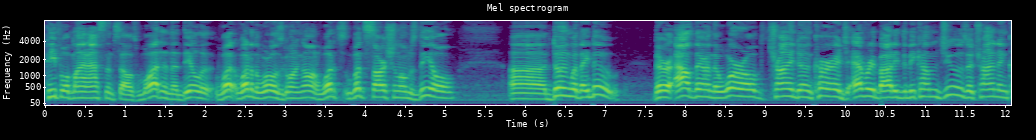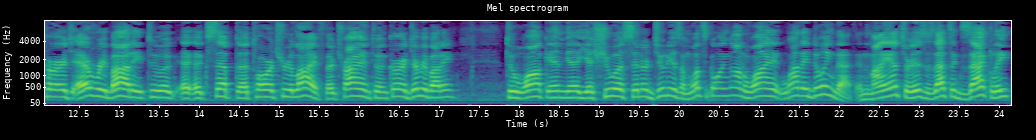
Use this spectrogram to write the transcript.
People might ask themselves, "What in the deal? What what in the world is going on? What's what's Sar Shalom's deal uh, doing what they do. They're out there in the world trying to encourage everybody to become Jews. They're trying to encourage everybody to uh, accept a Torah true life. They're trying to encourage everybody to walk in uh, Yeshua centered Judaism. What's going on? Why why are they doing that? And my answer is is that's exactly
